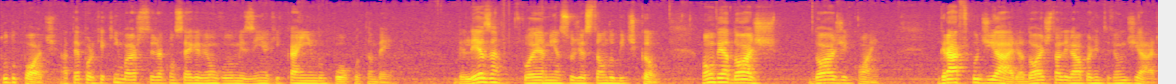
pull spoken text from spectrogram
Tudo pode, até porque aqui embaixo você já consegue ver um volumezinho aqui caindo um pouco também. Beleza? Foi a minha sugestão do Bitcoin. Vamos ver a Doge, Dogecoin. Gráfico diário. A Doge está legal para a gente ver um diário.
